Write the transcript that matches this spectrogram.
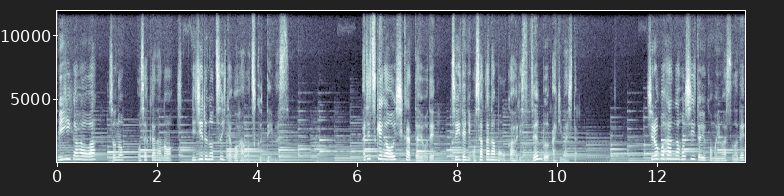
右側はそのお魚の煮汁のついたご飯を作っています。味付けが美味しかったようでついでにお魚もおかわりして全部飽きました。白ご飯が欲しいという子もいますので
